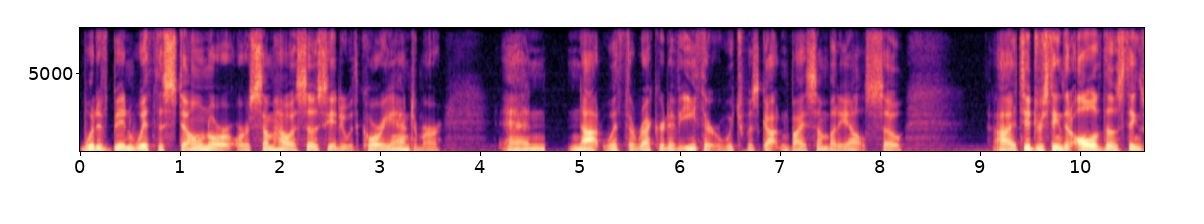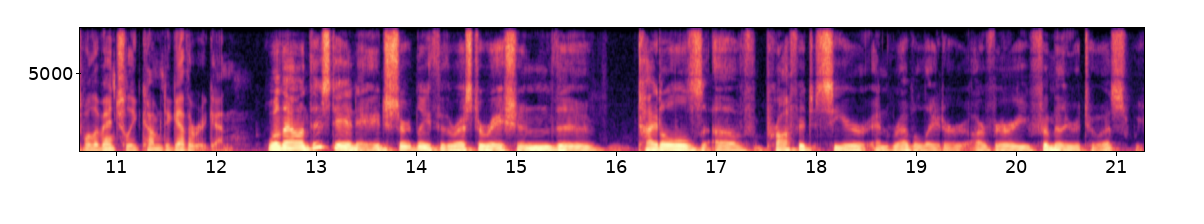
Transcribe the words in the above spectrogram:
would have been with the stone or, or somehow associated with Coriantumr and not with the record of Ether, which was gotten by somebody else. So uh, it's interesting that all of those things will eventually come together again. Well, now in this day and age, certainly through the Restoration, the titles of prophet, seer, and revelator are very familiar to us. We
